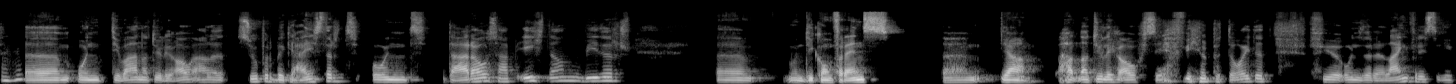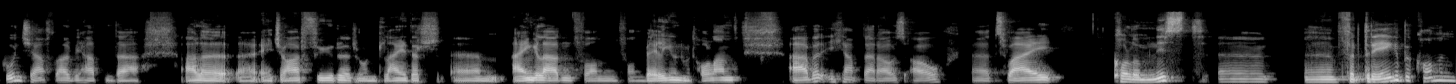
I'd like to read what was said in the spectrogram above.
mhm. ähm, und die waren natürlich auch alle super begeistert und daraus habe ich dann wieder äh, und die Konferenz ähm, ja hat natürlich auch sehr viel bedeutet für unsere langfristige Kundschaft, weil wir hatten da alle äh, HR-Führer und Leiter ähm, eingeladen von, von Belgien und Holland. Aber ich habe daraus auch äh, zwei Kolumnist äh, äh, Verträge bekommen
